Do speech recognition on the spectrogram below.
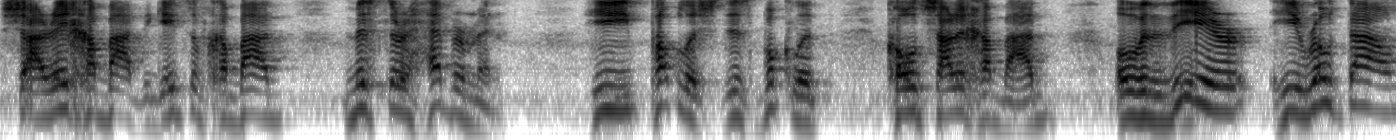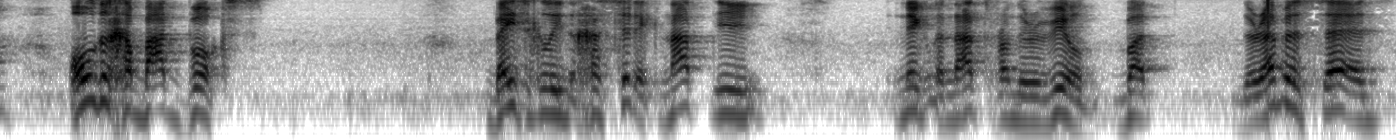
Sharei Chabad, the Gates of Chabad Mr. Habermann. He published this booklet called Sharei Chabad. Over there, he wrote down all the Chabad books, basically the Hasidic, not the Nigla, not from the revealed. But the Rebbe says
